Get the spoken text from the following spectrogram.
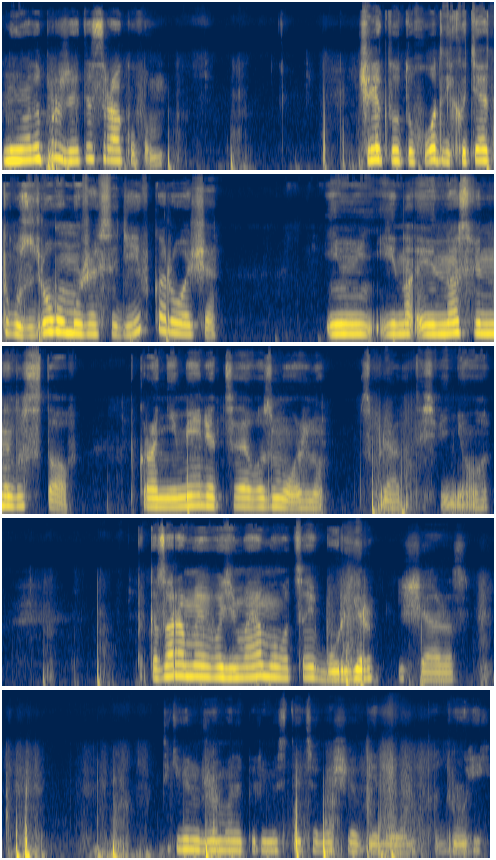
Ну, надо прожити з Ракуфом. Челік тут уходить, хоча я тут з другом уже сидів, короче, і, і, і нас він не достав. По крайній мірі, це возможно спрятатись від нього. Так, а зараз ми візьмемо оцей бургер і ще раз. Тільки він вже в мене переміститься вище один, другий.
